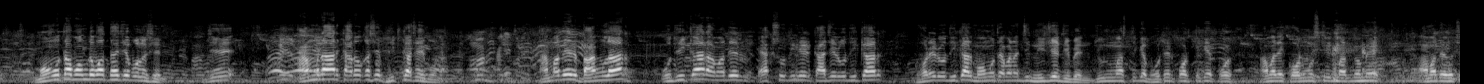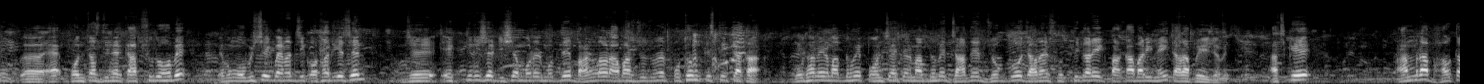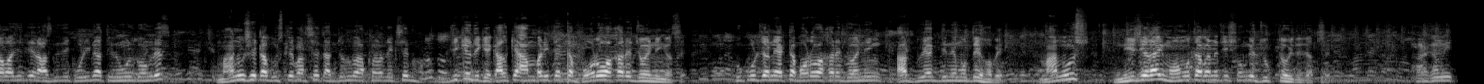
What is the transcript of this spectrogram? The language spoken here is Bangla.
মমতা বন্দ্যোপাধ্যায় যে বলেছেন যে আমরা আর কারও কাছে ভিক্ষা চাইব না। আমাদের বাংলার অধিকার, আমাদের একশো দিনের কাজের অধিকার, ঘরের অধিকার মমতা ব্যানার্জি নিজে দিবেন। জুন মাস থেকে ভোটের পর থেকে আমাদের কর্মসূচির মাধ্যমে আমাদের হচ্ছে পঞ্চাশ দিনের কাজ শুরু হবে এবং অভিষেক ব্যানার্জি কথা দিয়েছেন যে একত্রিশে ডিসেম্বরের মধ্যে বাংলার আবাস যোজনার প্রথম কিস্তির টাকা প্রধানের মাধ্যমে, পঞ্চায়েতের মাধ্যমে যাদের যোগ্য, যাদের সত্যিকারে পাকা বাড়ি নেই তারা পেয়ে যাবে। আজকে আমরা ভাওতাবাজি দিয়ে রাজনীতি করি না, তৃণমূল কংগ্রেস। মানুষ এটা বুঝতে পারছে যার জন্য আপনারা দেখছেন দিকে দিকে। কালকে আমবাড়িতে একটা বড় আকারে জয়নিং আছে। কুকুরজানে একটা বড় আকারে জয়নিং আর দু একদিনের মধ্যেই হবে। মানুষ নিজেরাই মমতা ব্যানার্জির সঙ্গে যুক্ত হইতে যাচ্ছে। আগামী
